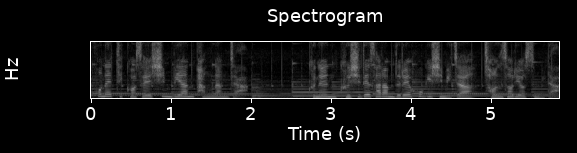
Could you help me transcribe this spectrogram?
코네티컷의 신비한 방랑자 그는 그 시대 사람들의 호기심이자 전설이었습니다.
